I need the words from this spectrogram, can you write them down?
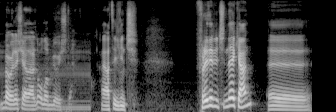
Böyle şeyler de olabiliyor işte. Hayat ilginç. Freddy'nin içindeyken eee,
